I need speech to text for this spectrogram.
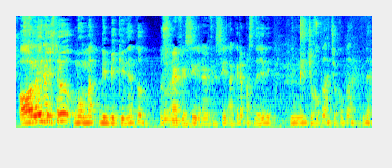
Oh, Soalnya lu kan justru- Hmm. mumet dibikinnya tuh, terus revisi, revisi. Akhirnya pas udah jadi, ini cukup lah, cukup lah, udah.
